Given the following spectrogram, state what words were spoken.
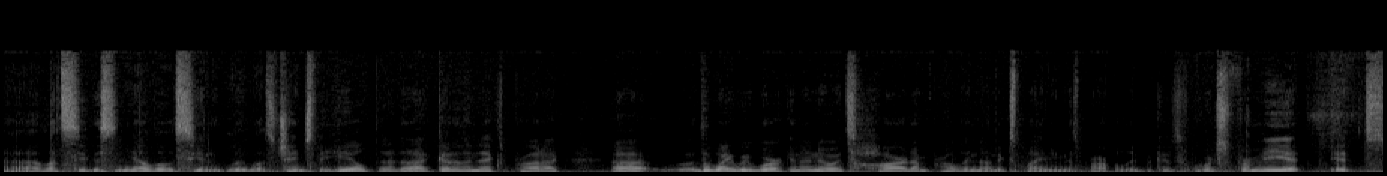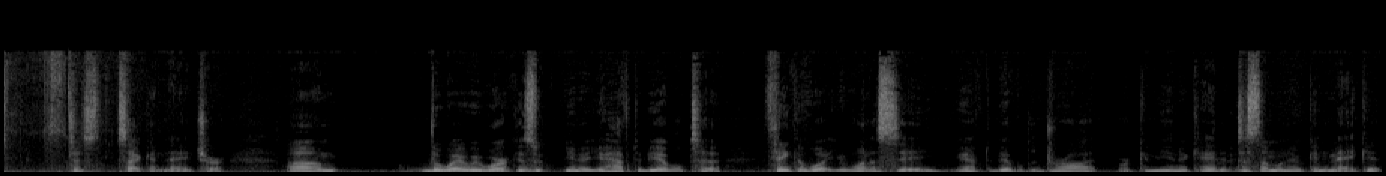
Uh, let's see this in yellow. Let's see it in blue. Let's change the heel. Da, da, da. Go to the next product. Uh, the way we work, and I know it's hard, I'm probably not explaining this properly because, of course, for me, it, it's just second nature. Um, the way we work is, you know, you have to be able to think of what you want to see. You have to be able to draw it or communicate it to someone who can make it.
